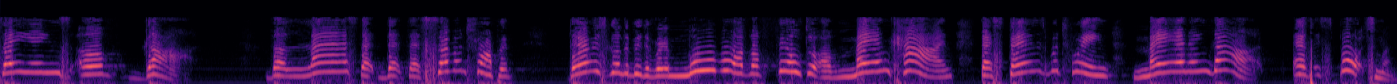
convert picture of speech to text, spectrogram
sayings of God the last, that, that, that seventh trumpet, there is going to be the removal of the filter of mankind that stands between man and God as a sportsman,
